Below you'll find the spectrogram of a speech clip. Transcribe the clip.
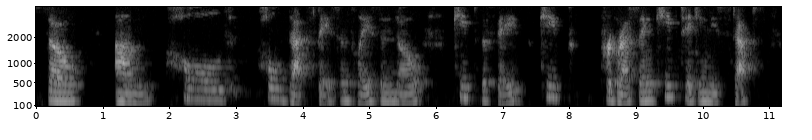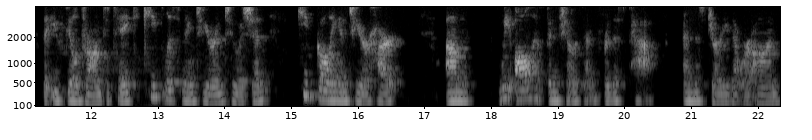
So um, hold hold that space in place and know, keep the faith, keep progressing, keep taking these steps that you feel drawn to take, keep listening to your intuition, keep going into your heart. Um, we all have been chosen for this path and this journey that we're on,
